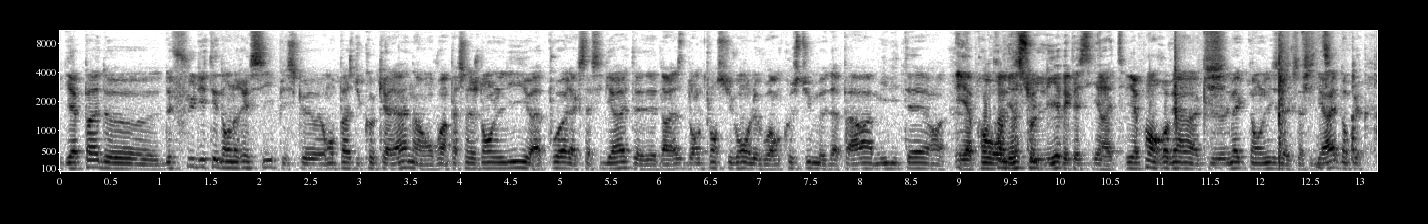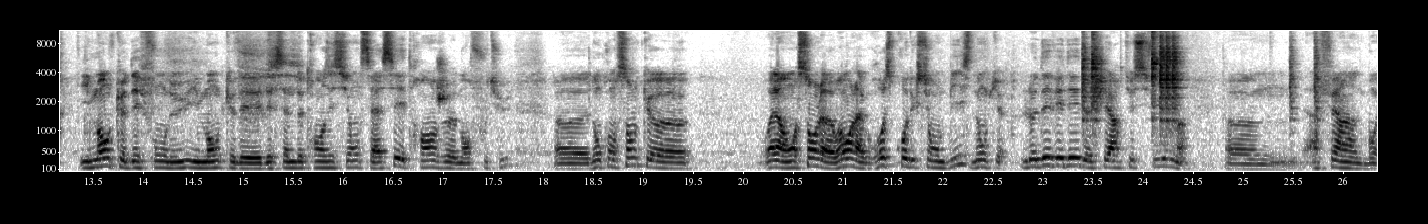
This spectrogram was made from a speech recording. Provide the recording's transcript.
Il n'y a pas de, de fluidité dans le récit, puisqu'on passe du coq à l'âne. On voit un personnage dans le lit, à poil, avec sa cigarette, et dans, la- dans le plan suivant, on le voit en costume d'apparat militaire. Et après on revient sur le lit avec la cigarette. Et après, on revient avec le mec dans le lit avec sa cigarette. Donc, il manque des fondus, il manque des, des scènes de transition. C'est assez étrangement foutu. Euh, donc, on sent que. Voilà, on sent vraiment la grosse production bis. Donc, le DVD de chez Artus Film a fait un. Bon,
